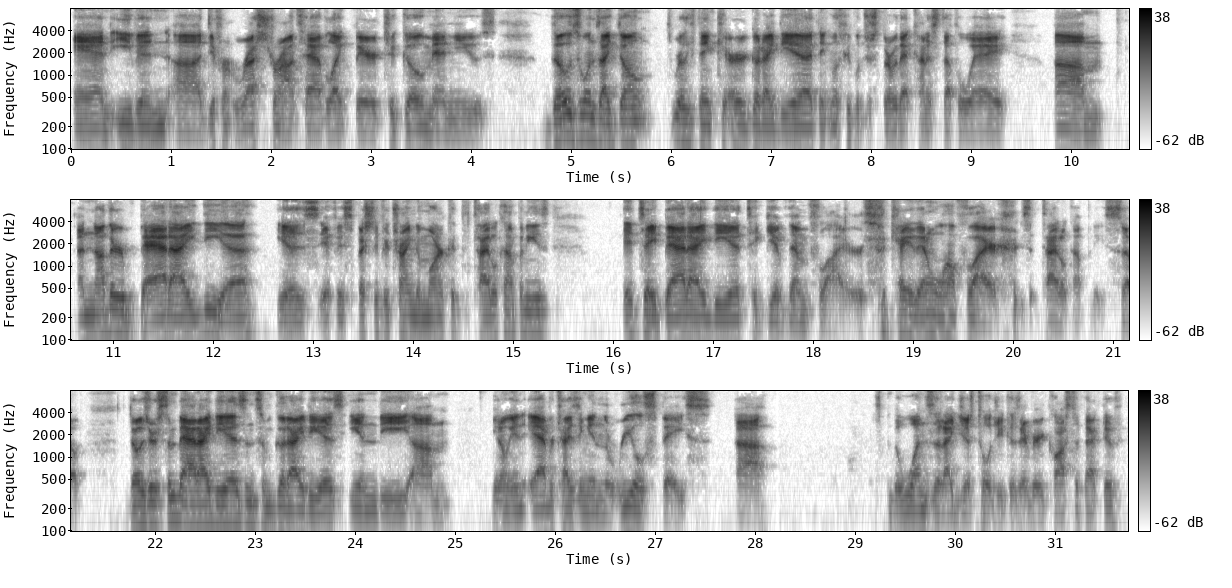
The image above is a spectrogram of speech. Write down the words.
and even uh, different restaurants have like their to-go menus. Those ones I don't really think are a good idea. I think most people just throw that kind of stuff away. Um, another bad idea is if, especially if you're trying to market the title companies, it's a bad idea to give them flyers. Okay, they don't want flyers at title companies. So those are some bad ideas and some good ideas in the um, you know in advertising in the real space. Uh, the ones that I just told you because they're very cost effective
